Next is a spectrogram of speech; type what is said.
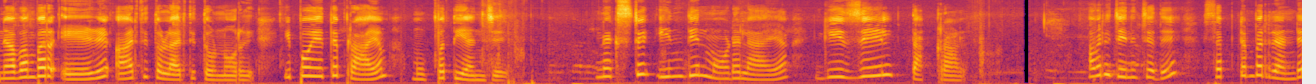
നവംബർ ഏഴ് ആയിരത്തി തൊള്ളായിരത്തി തൊണ്ണൂറ് ഇപ്പോഴത്തെ പ്രായം മുപ്പത്തിയഞ്ച്. നെക്സ്റ്റ് ഇന്ത്യൻ മോഡലായ ഗിസേൽ തക്രാൾ. അവർ ജനിച്ചത് സെപ്റ്റംബർ രണ്ട്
